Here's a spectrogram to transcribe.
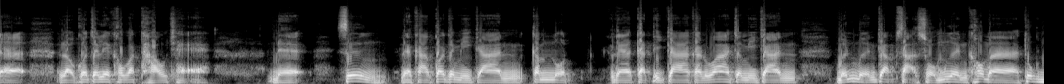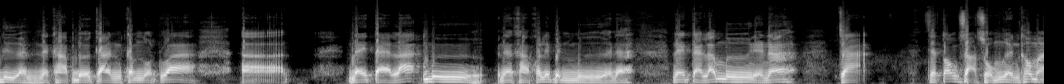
นะเราก็จะเรียกเขาว่าเท้าแชร์นะซึ่งนะครับก็จะมีการกำหนดนะกติกากันว่าจะมีการเหมือนเหมือนกับสะสมเงินเข้ามาทุกเดือนนะครับ โดยการกำหนดว่า ในแต่ละมือนะครับเขาเรียกเป็นมือนะในแต่ละมือเนี่ยนะจะจะต้องสะสมเงินเข้ามา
